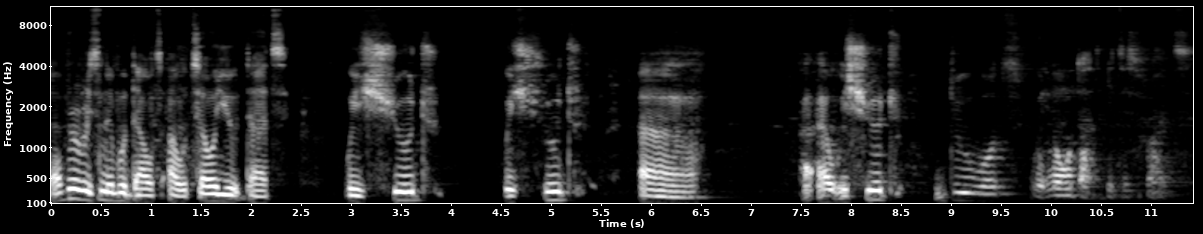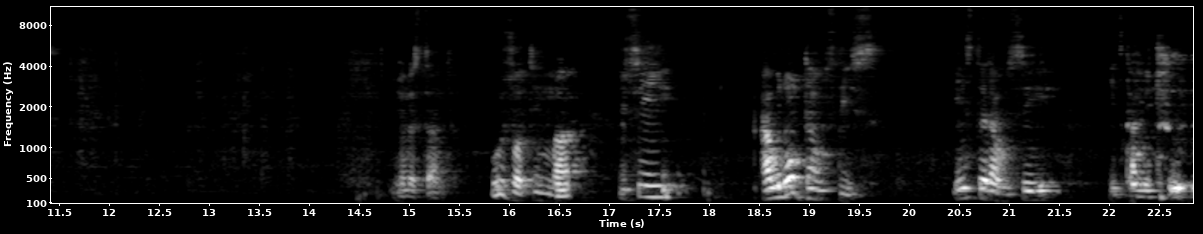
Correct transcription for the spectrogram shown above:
every reasonable doubt, I will tell you that we should, we should, uh, uh, we should do what we know that it is right. You understand? Who's Otima? You see, I will not doubt this. Instead, I will say it can be true.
